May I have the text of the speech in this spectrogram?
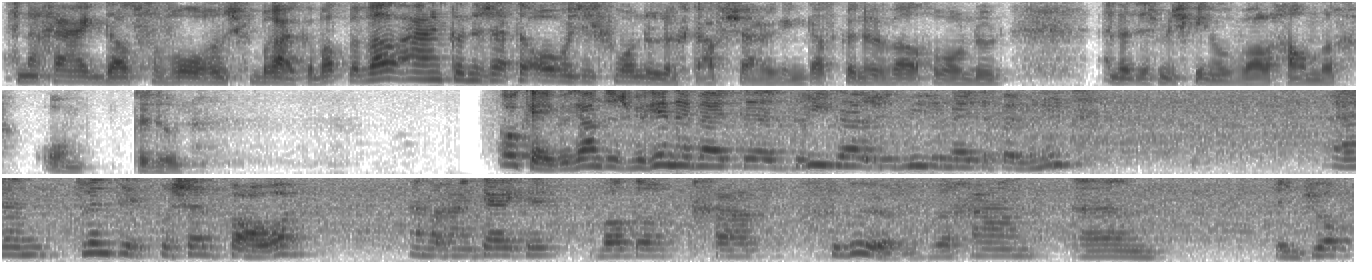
en dan ga ik dat vervolgens gebruiken. Wat we wel aan kunnen zetten overigens is gewoon de luchtafzuiging. Dat kunnen we wel gewoon doen en dat is misschien ook wel handig om te doen. Oké, we gaan dus beginnen het 3000 mm per minuut en 20% power. En we gaan kijken wat er gaat gebeuren. We gaan um, de job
